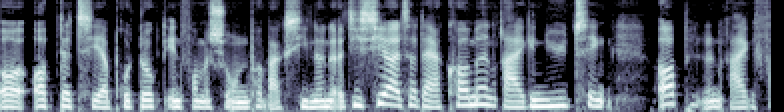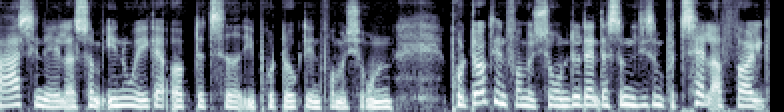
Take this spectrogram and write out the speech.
at opdatere produktinformationen på vaccinerne. Og de siger altså, at der er kommet en række nye ting op, en række faresignaler, som endnu ikke er opdateret i produktinformationen. Produktinformationen, det er den, der sådan ligesom fortæller folk,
